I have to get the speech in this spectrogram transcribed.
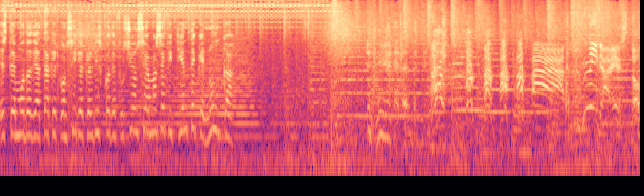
Este modo de ataque consigue que el disco de fusión sea más eficiente que nunca. ¡Mira esto!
